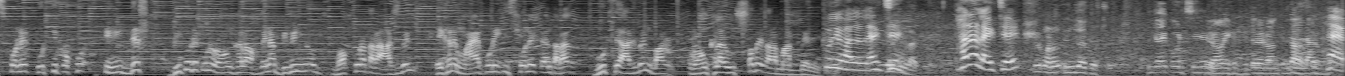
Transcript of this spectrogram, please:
ইস্কনের কর্তৃপক্ষ একটি নির্দেশ ভিতরে কোনো রং খেলা হবে না। বিভিন্ন ভক্তরা তারা আসবেন। এখানে মায়াপুরে ইস্কনে তারা ঘুরতে আসবেন বা রং খেলার উৎসবে তারা মাতবেন? খুবই ভালো লাগছে। ভালো লাগছে। এনজয় করছ? এনজয় করছি রং এখানে ভিতরে রং খেলতে পারলে হ্যাঁ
